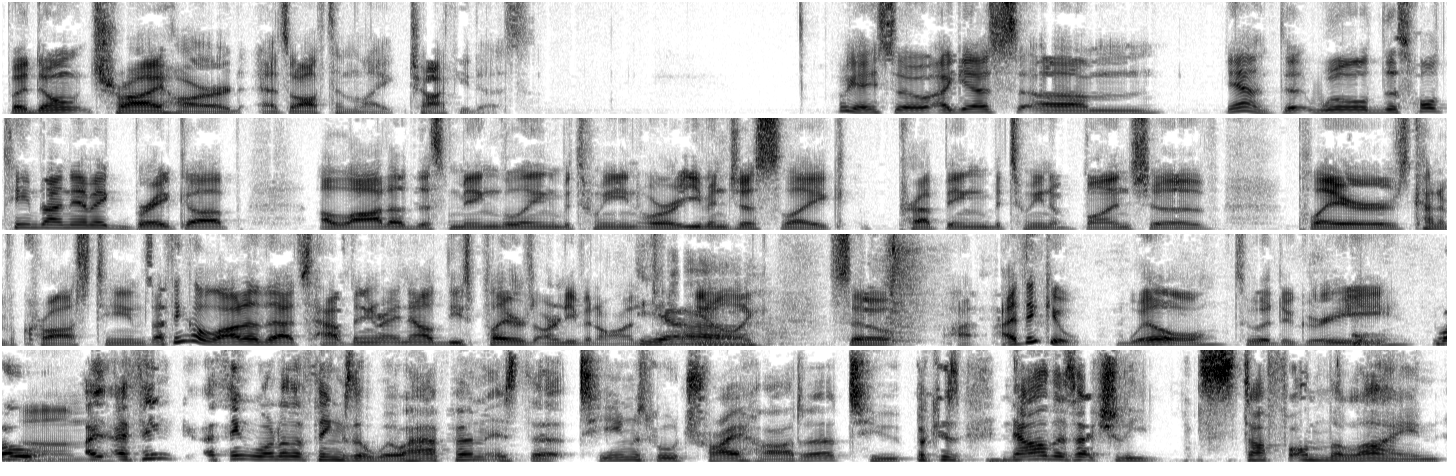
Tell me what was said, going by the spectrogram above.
but don't try hard as often like Chalky does." Okay, so I guess um, yeah, th- will this whole team dynamic break up a lot of this mingling between, or even just like prepping between a bunch of players kind of across teams? I think a lot of that's happening right now. These players aren't even on, team, you Yeah. know, like so. I, I think it will to a degree. Well, Um, I, I think I think one of the things that will happen is that teams will try harder to because now there's actually stuff on the line.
